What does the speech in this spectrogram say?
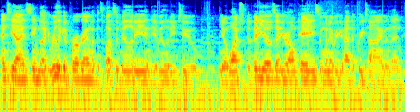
NTI seemed like a really good program with its flexibility and the ability to you know, watch the videos at your own pace and whenever you have the free time and then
